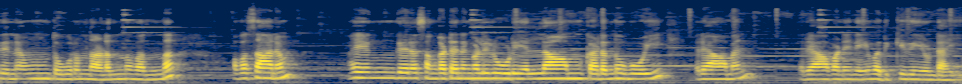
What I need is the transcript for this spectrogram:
ദിനം തോറും നടന്നു വന്ന് അവസാനം ഭയങ്കര സംഘടനകളിലൂടെയെല്ലാം കടന്നുപോയി രാമൻ രാവണനെ വധിക്കുകയുണ്ടായി.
